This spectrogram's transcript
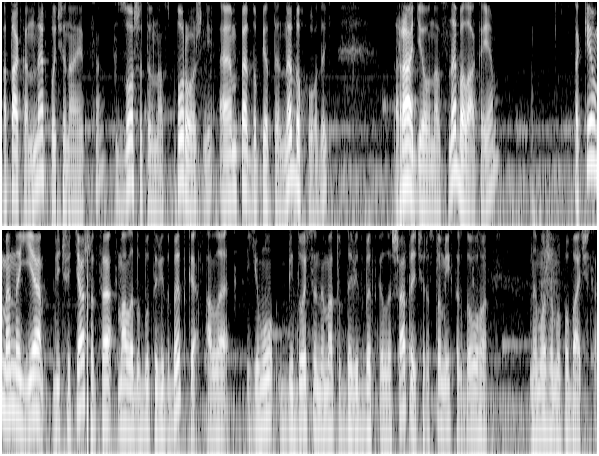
Атака не починається. Зошити в нас порожні. ЕМП до 5 не доходить. Радіо в нас не балакає. Таке в мене є відчуття, що це мали би бути відбитки, але йому бідосі нема тут де відбитки лишати, і через то ми їх так довго не можемо побачити.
